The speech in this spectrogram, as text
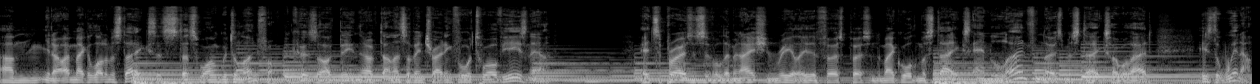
Um, you know, I make a lot of mistakes. That's that's why I'm good to learn from because I've been there, I've done this, I've been trading for 12 years now. It's a process of elimination, really. The first person to make all the mistakes and learn from those mistakes, I will add, is the winner.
